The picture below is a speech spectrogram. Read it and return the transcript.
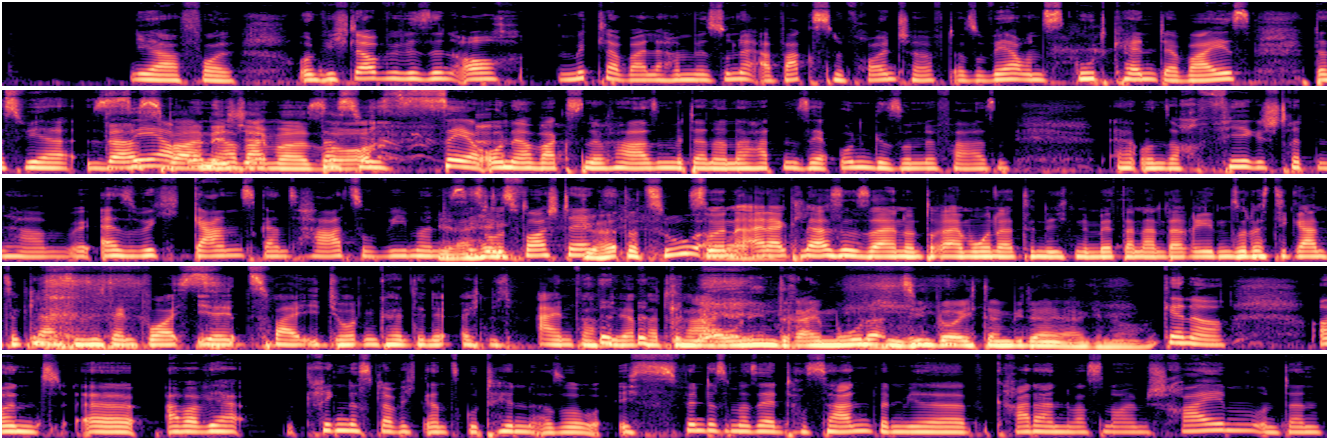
Ja, voll. Und ich glaube, wir sind auch, mittlerweile haben wir so eine erwachsene Freundschaft. Also wer uns gut kennt, der weiß, dass wir Das sehr, so. dass wir sehr unerwachsene Phasen miteinander hatten, sehr ungesunde Phasen, äh, uns auch viel gestritten haben. Also wirklich ganz, ganz hart, so wie man Ja, sich hey, das vorstellt. Gehört dazu. So in einer Klasse sein und drei Monate nicht miteinander reden, sodass die ganze Klasse sich denkt, boah, ihr zwei Idioten könnt ihr euch nicht einfach wieder Genau, vertragen. und in drei Monaten sehen wir euch dann wieder. Ja, genau. Genau. Und äh, aber wir kriegen das, glaube ich, ganz gut hin. Also ich finde es immer sehr interessant, wenn wir gerade an was Neuem schreiben und dann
